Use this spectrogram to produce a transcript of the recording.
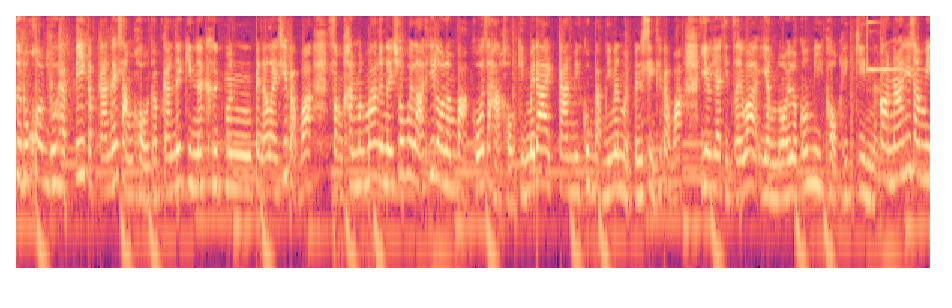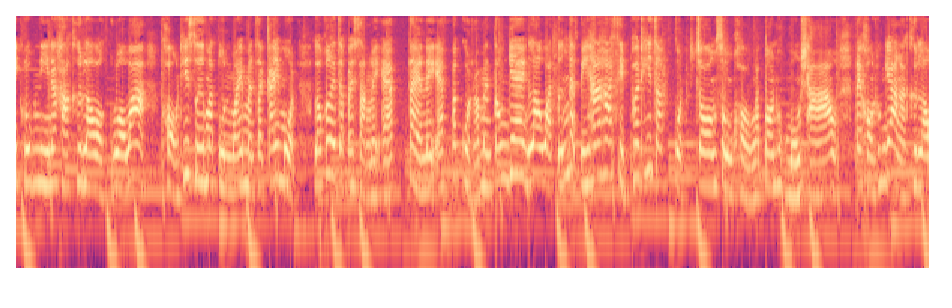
คือทุกคนดูแฮปปี้กับการได้สั่งของกับการได้กินนะคือมันเป็นอะไรที่แบบว่าสำคัญมากๆคือในช่วงเวลาที่เราลำบากเพราะว่าจะหาของกินไม่ได้ การมีกลุ่มแบบนี้มันเหมือนเป็นสิ่งที่แบบว่าเยียวยาจิตใจว่าอย่างน้อยเราก็มีของให้กิน ก่อนหน้าที่จะมีกลุ่มนี้นะคะ คือเราอะกลัวว่าของที่ซื้อมาตุนไว้มันจะใกล้หมด เราก็เลยจะไปสั่งในแอป แต่ในแอปปรากฏว่ามันต้องแย่งเราอะตึงแต่ตีห้าห้าสิบเพื่อที่จะกดจองส่งของอะตอนหกโมงเช้าแต่ของทุกอย่างอะคือเรา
